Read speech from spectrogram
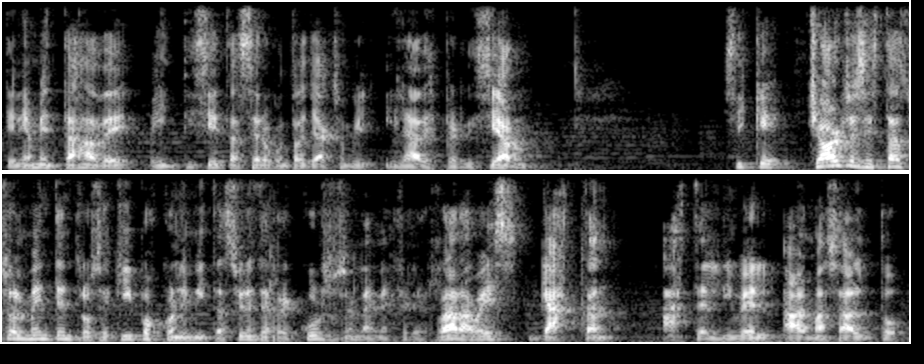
tenían ventaja de 27 a 0 contra Jacksonville y la desperdiciaron. Así que Chargers está actualmente entre los equipos con limitaciones de recursos en la NFL. Rara vez gastan hasta el nivel más alto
